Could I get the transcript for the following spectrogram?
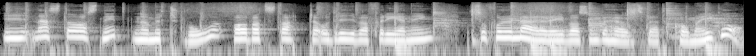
I nästa avsnitt, nummer två av att starta och driva förening, så får du lära dig vad som behövs för att komma igång.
